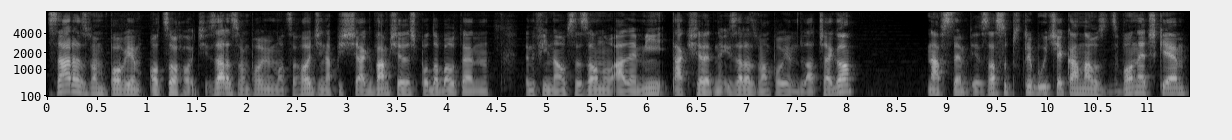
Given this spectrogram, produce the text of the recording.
Zaraz wam powiem o co chodzi. Zaraz wam powiem o co chodzi. Napiszcie jak wam się też podobał ten, ten finał sezonu, ale mi tak średnio. I zaraz wam powiem dlaczego. Na wstępie zasubskrybujcie kanał z dzwoneczkiem,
